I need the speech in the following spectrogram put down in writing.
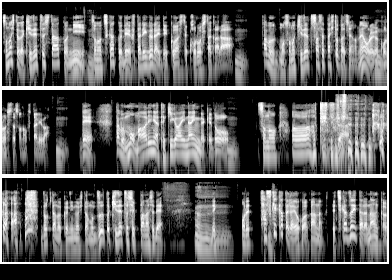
その人が気絶した後に、うんその近くで二人ぐらい出くわして殺したから、うん。多分もうその気絶させた人たちなのね、俺が殺したその二人は。うん。で、多分もう周りには敵がいないんだけど、うん。その、あーって言ってた、どっかの国の人はもうずっと気絶しっぱなしで、うん。で俺、助け方がよくわかんなくて、近づいたらなんか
